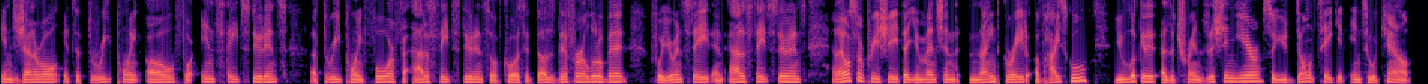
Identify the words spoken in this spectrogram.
in general, it's a 3.0 for in state students a 3.4 for out of state students. So, of course, it does differ a little bit for your in state and out of state students. And I also appreciate that you mentioned ninth grade of high school. You look at it as a transition year, so you don't take it into account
